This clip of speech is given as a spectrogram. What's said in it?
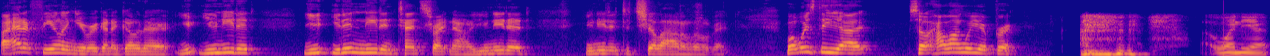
I had a feeling you were going to go there. You you needed you you didn't need intense right now. You needed you needed to chill out a little bit. What was the uh, so? How long were you at BRCK? One year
